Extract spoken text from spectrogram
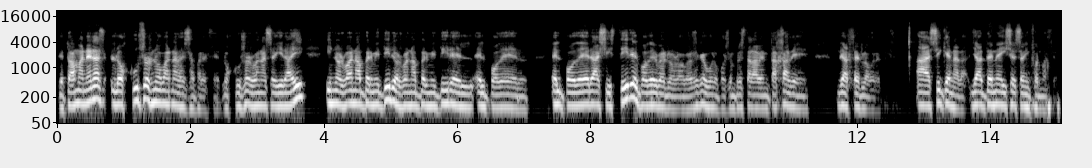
De todas maneras, los cursos no van a desaparecer. Los cursos van a seguir ahí y nos van a permitir, os van a permitir el, poder, el poder asistir y el poder verlo. Lo que pasa es que, bueno, pues siempre está la ventaja de hacerlo gratis. Así que nada, ya tenéis esa información.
